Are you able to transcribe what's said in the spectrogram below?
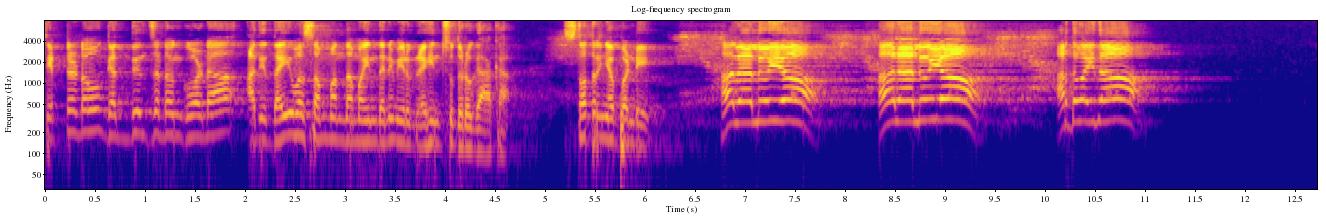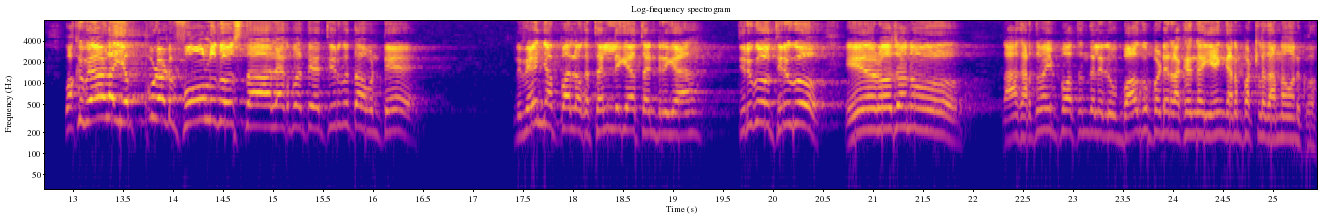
తిట్టడం గద్దించడం కూడా అది దైవ సంబంధమైందని మీరు గ్రహించుదురుగాక. స్తోత్రం చెప్పండి. హల్లెలూయా! హల్లెలూయా! అర్థమైందా? ఒకవేళ ఎప్పుడు అటు ఫోన్లు చూస్తా లేకపోతే తిరుగుతా ఉంటే నువ్వేం చెప్పాలి ఒక తల్లిగా తండ్రిగా? తిరుగు తిరుగు. ఏ రోజో నువ్వు నాకు అర్థమైపోతుందిలే నువ్వు బాగుపడే రకంగా ఏం కనపట్లేదు అన్నావు అనుకో.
